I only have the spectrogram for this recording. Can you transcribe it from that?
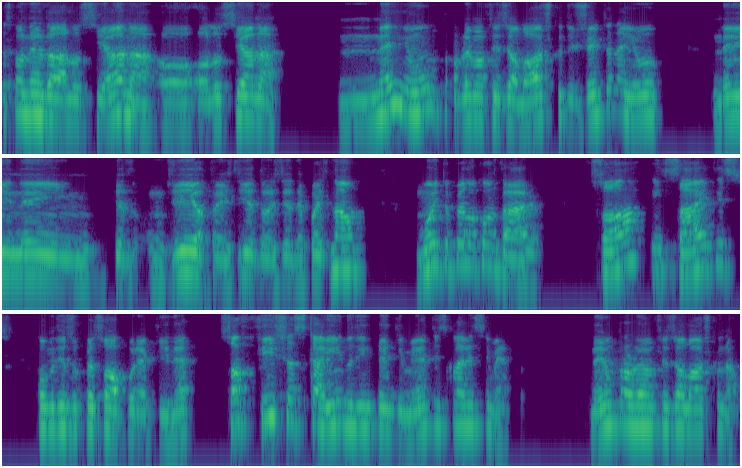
Respondendo a Luciana, ô, ô, Luciana, nenhum problema fisiológico de jeito nenhum, nem, nem um dia, três dias, dois dias depois, não. Muito pelo contrário. Só insights, como diz o pessoal por aqui, né? Só fichas caindo de entendimento e esclarecimento. Nenhum problema fisiológico, não,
